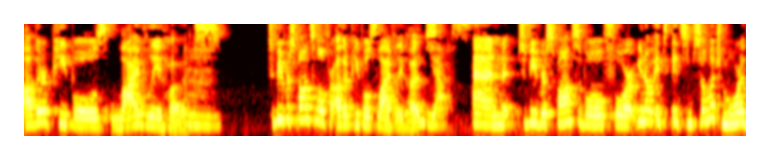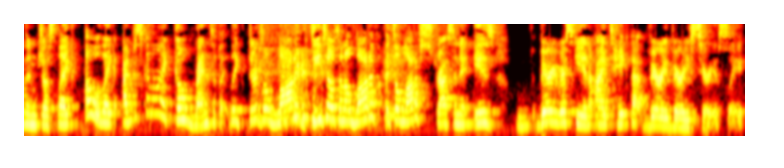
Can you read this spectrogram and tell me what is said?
other people's livelihoods, hmm. to be responsible for other people's livelihoods. Yes. And to be responsible for, you know, it's, it's so much more than just like, oh, like, I'm just going to like go rent a, like, there's a lot of details and a lot of, it's a lot of stress and it is very risky. And I take that very, very seriously.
